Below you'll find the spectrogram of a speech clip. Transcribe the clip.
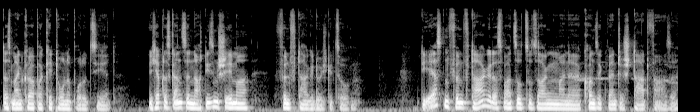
dass mein Körper Ketone produziert. Ich habe das Ganze nach diesem Schema fünf Tage durchgezogen. Die ersten fünf Tage, das war sozusagen meine konsequente Startphase.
